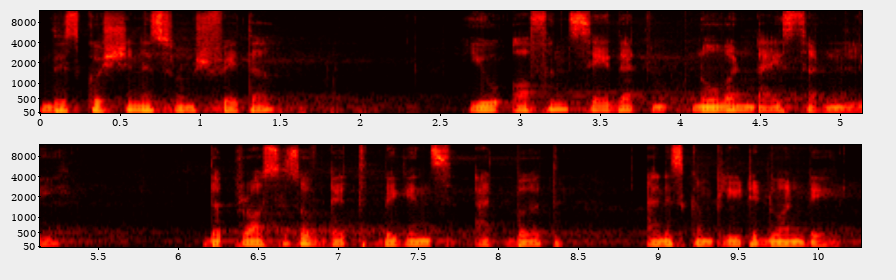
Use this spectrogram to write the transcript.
This question is from Shweta. You often say that no one dies suddenly. The process of death begins at birth and is completed one day.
